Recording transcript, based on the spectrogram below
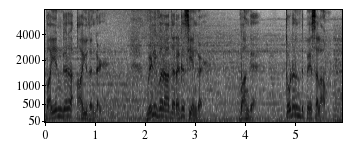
பயங்கர ஆயுதங்கள். வெளிவராத ரகசியங்கள். வாங்க தொடர்ந்து பேசலாம்.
